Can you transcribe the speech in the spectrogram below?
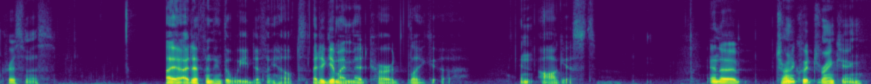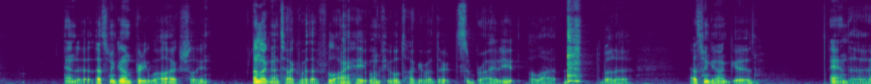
Christmas. I, I definitely think the weed definitely helped. I did get my med card like uh, in August, and uh, trying to quit drinking, and uh, that's been going pretty well actually. I'm not gonna talk about that for long. I hate when people talk about their sobriety a lot, but uh, that's been going good and uh,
